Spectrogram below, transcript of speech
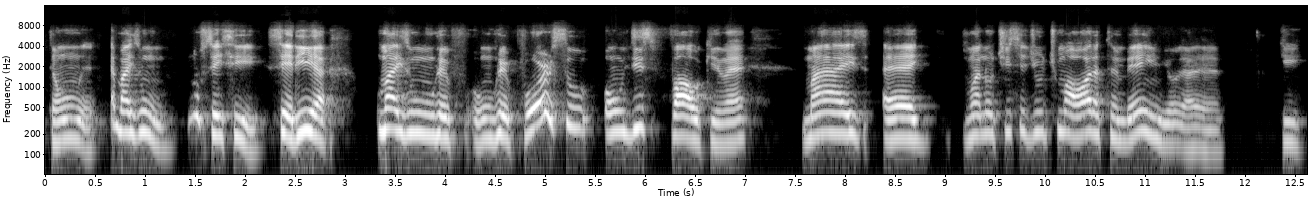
Então é mais um. Não sei se seria mais um, um reforço ou um desfalque, né? Mas é, uma notícia de última hora também é, que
